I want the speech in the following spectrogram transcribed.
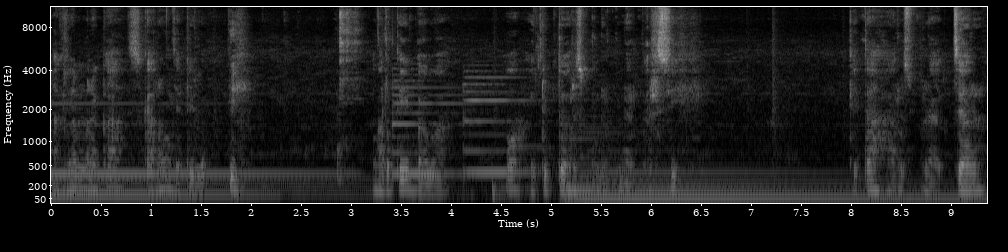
Akhirnya mereka sekarang jadi lebih ngerti bahwa oh hidup tuh harus benar-benar bersih. Kita harus belajar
